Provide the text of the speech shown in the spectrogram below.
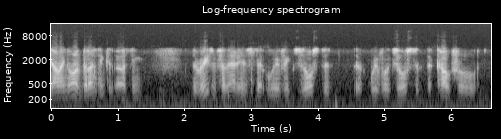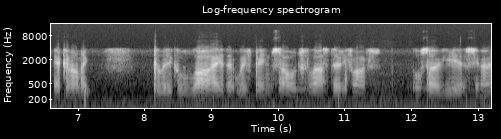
going on, but I think I think the reason for that is that we've exhausted that we've exhausted the cultural, economic, political lie that we've been sold for the last thirty-five or so years. You know,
